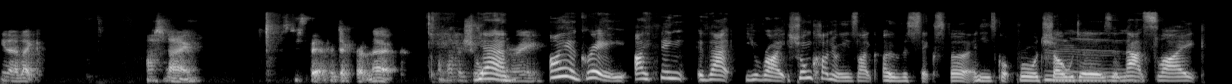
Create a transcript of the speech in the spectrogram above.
you know like i don't know it's just a bit of a different look i Sean Yeah. Connery. I agree. I think that you're right. Sean Connery is like over six foot and he's got broad shoulders, Mm. and that's like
